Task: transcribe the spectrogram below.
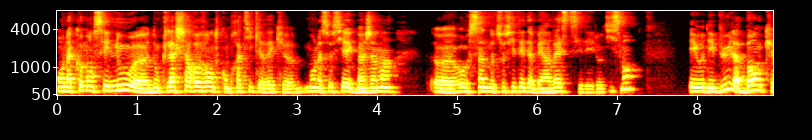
on a commencé, nous, donc l'achat-revente qu'on pratique avec mon associé, avec Benjamin, au sein de notre société d'AB Invest, c'est des lotissements. Et au début, la banque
